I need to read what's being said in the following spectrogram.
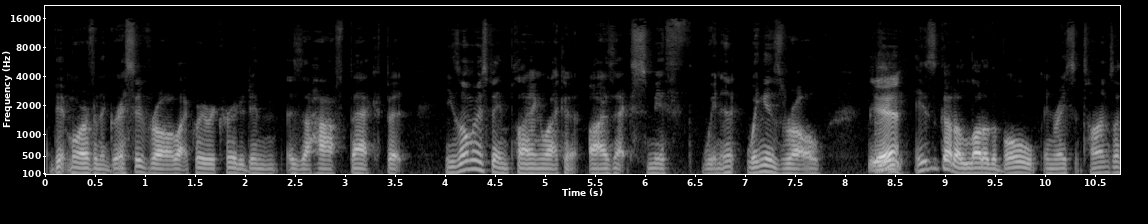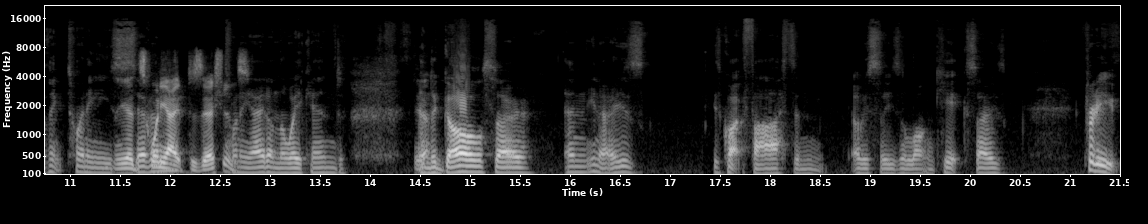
a bit more of an aggressive role. Like we recruited him as a half back, but he's almost been playing like a Isaac Smith winner, winger's role Yeah. He, has got a lot of the ball in recent times. I think 27, He had 28 possessions. 28 on the weekend Yeah. and a goal. So, and you know, he's he's quite fast and obviously he's a long kick. So he's pretty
